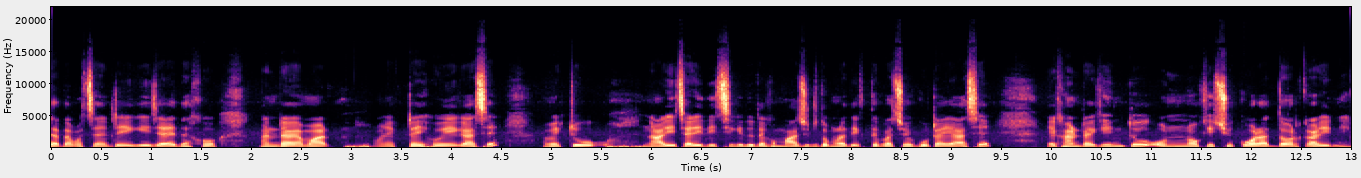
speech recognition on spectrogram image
যাতে আমার চ্যানেলটা এগিয়ে যায়। দেখো ঠান্ডায় আমার অনেকটাই হয়ে গেছে। আমি একটু নাড়ি চাড়ি দিচ্ছি, কিন্তু দেখো, মাছগুলো তোমরা দেখতে পাচ্ছ, গোটাই আছে। এখানটায় কিন্তু অন্য কিছু করার দরকারই নেই।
